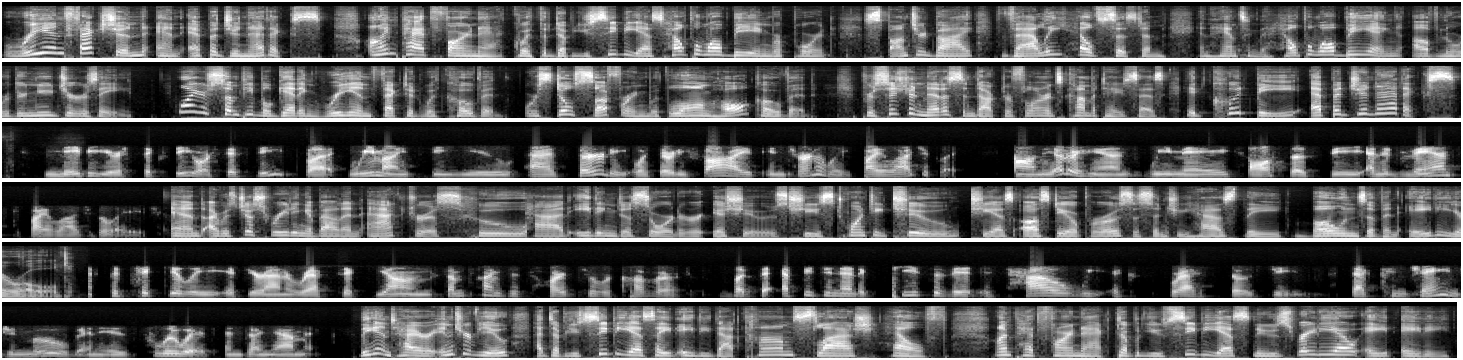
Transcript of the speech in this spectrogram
reinfection and epigenetics. I'm Pat Farnack with the WCBS Health and Wellbeing Report, sponsored by Valley Health System, enhancing the health and well-being of northern New Jersey. Why are some people getting reinfected with COVID or still suffering with long haul COVID? Precision medicine Dr. Florence Comite says it could be epigenetics. Maybe you're 60 or 50, but we might see you as 30 or 35 internally, biologically. On the other hand, we may also see an advanced biological age. And I was just reading about an actress who had eating disorder issues. She's 22, she has osteoporosis, and she has the bones of an 80 year old. Particularly if you're anorectic young, sometimes it's hard to recover. But the epigenetic piece of it is how we express those genes that can change and move and is fluid and dynamic. The entire interview at WCBS880.com slash health. I'm Pat Farnack, WCBS News Radio 880.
